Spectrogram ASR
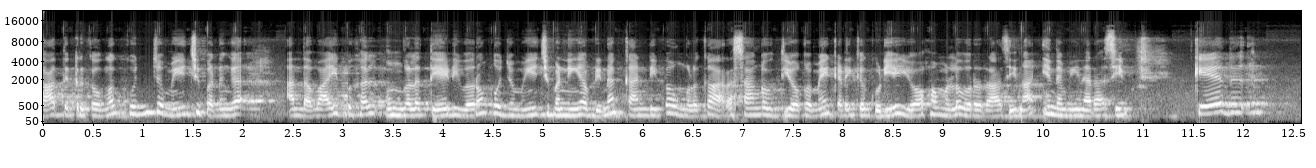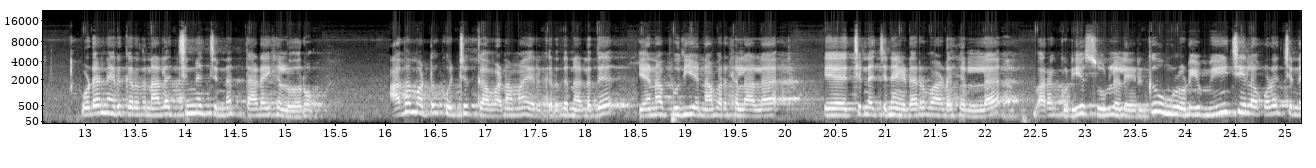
காத்துட்ருக்கவங்க கொஞ்சம் முயற்சி பண்ணுங்கள் அந்த வாய்ப்புகள் உங்களை தேடி வரும். கொஞ்சம் முயற்சி பண்ணீங்க அப்படின்னா கண்டிப்பாக உங்களுக்கு அரசாங்க உத்தியோகமே கிடைக்கக்கூடிய யோகமுள்ள ஒரு ராசி தான் இந்த மீனராசி. கேது உடன் இருக்கிறதுனால சின்ன சின்ன தடைகள் வரும். அதை மட்டும் கொஞ்சம் கவனமாக இருக்கிறது நல்லது. ஏன்னா புதிய நபர்களால் சின்ன சின்ன இடர்பாடுகளில் வரக்கூடிய சூழ்நிலை இருக்குது உங்களுடைய முயற்சியில் கூட சின்ன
